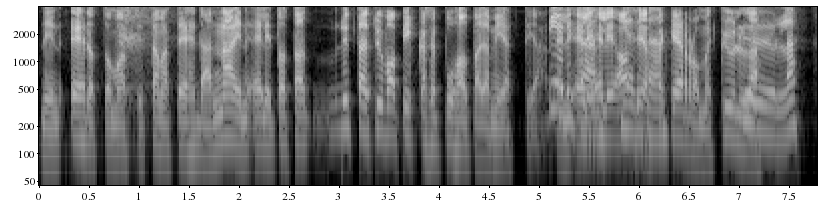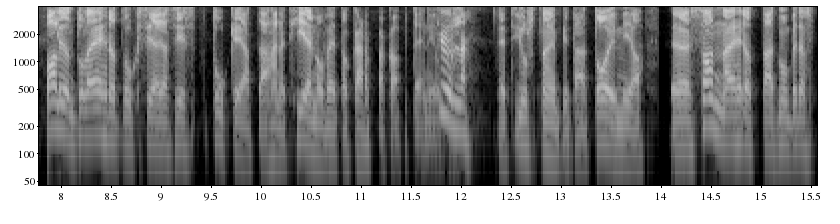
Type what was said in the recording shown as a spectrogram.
Niin ehdottomasti tämä tehdään näin. Eli tota, nyt täytyy vaan pikkasen puhaltaa ja miettiä. eli, Mietitään, eli, eli asiasta mietitään. kerromme kyllä. Kyllä. Paljon tulee ehdotuksia ja siis tukea tähän, että hieno veto kärppäkapteenilta. Kyllä. Että just näin pitää toimia. Sanna ehdottaa, että mun pitäisi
